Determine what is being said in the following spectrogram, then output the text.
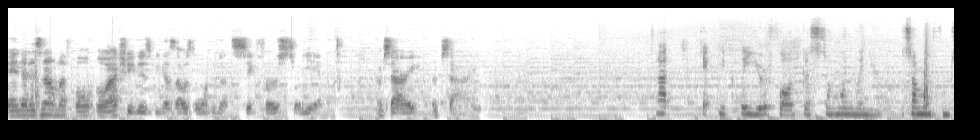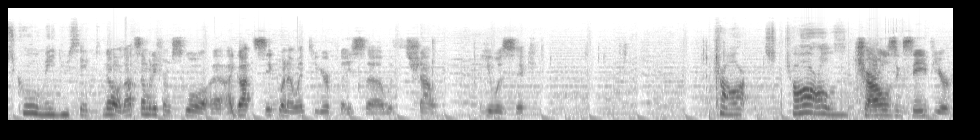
and that is not my fault. Oh, actually, it is because I was the one who got sick first. So yeah, I'm sorry. I'm sorry. Not technically your fault because someone when you someone from school made you sick. No, not somebody from school. I, I got sick when I went to your place uh, with Shao. He was sick. Charles. Charles. Charles Xavier. Yeah.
